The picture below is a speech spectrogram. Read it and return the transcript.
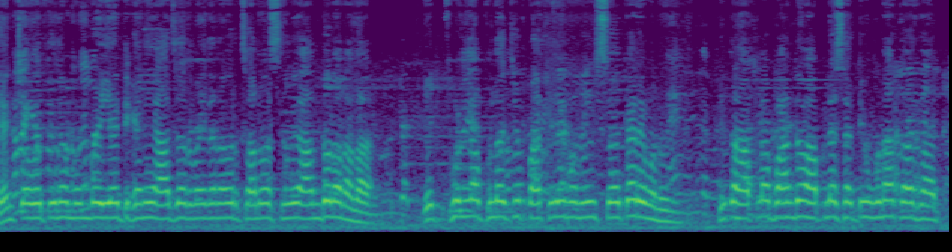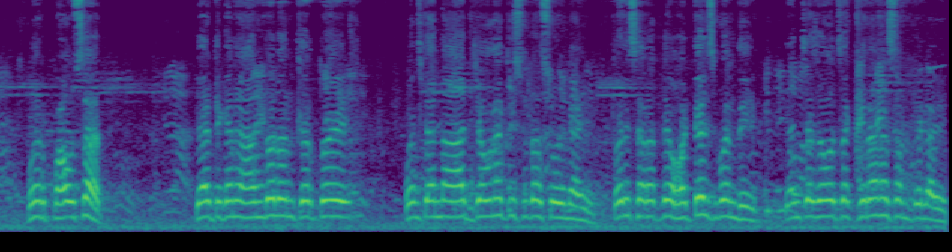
यांच्या वतीनं मुंबई या ठिकाणी आझाद मैदानावर चालू असलेल्या आंदोलनाला एक फुल ना फुलाची पातळी म्हणून सहकार्य म्हणून तिथं आपला बांधव आपल्यासाठी उन्हात आणतात भर पावसात त्या ठिकाणी आंदोलन करतोय पण त्यांना आज जेवणाची सुद्धा सोय नाही. परिसरातले हॉटेल्स बंद आहे त्यांच्या जवळचा किराणा संपलेला आहे.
